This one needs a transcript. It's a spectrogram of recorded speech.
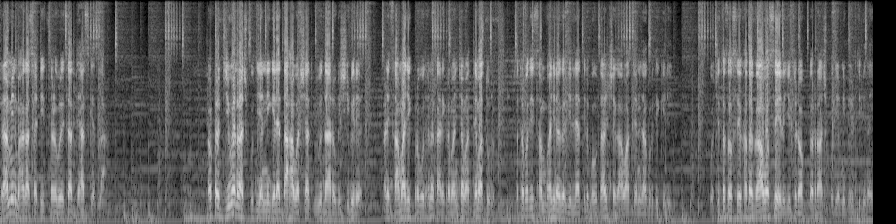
ग्रामीण भागासाठी चळवळीचा ध्यास घेतला. डॉक्टर जीवन राजपूत यांनी गेल्या दहा वर्षात विविध आरोग्य शिबिरे आणि सामाजिक प्रबोधन कार्यक्रमांच्या माध्यमातून छत्रपती संभाजीनगर जिल्ह्यातील बहुतांश गावात जनजागृती केली. क्वचितच असे एखादं गाव असेल जिथे डॉक्टर राजपूत यांनी भेट दिली नाही.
